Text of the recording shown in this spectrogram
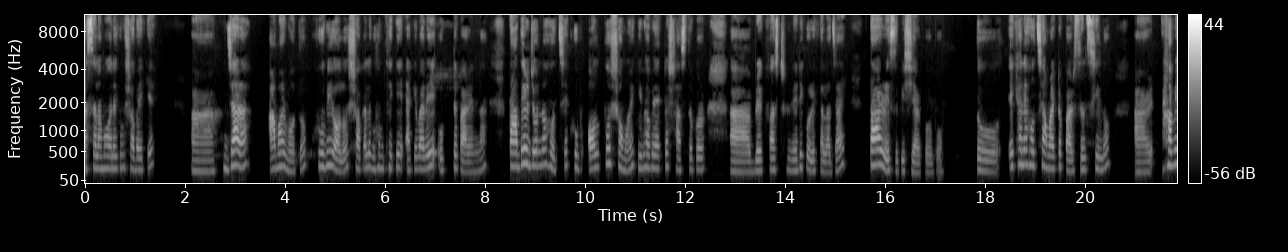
আসসালামু আলাইকুম সবাইকে। যারা আমার মতো খুবই অলস সকালে ঘুম থেকে একেবারেই উঠতে পারেন না, তাদের জন্য হচ্ছে খুব অল্প সময়ে কীভাবে একটা স্বাস্থ্যকর ব্রেকফাস্ট রেডি করে ফেলা যায়, তার রেসিপি শেয়ার করব। তো এখানে হচ্ছে আমার একটা পার্সেল ছিল, আর আমি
